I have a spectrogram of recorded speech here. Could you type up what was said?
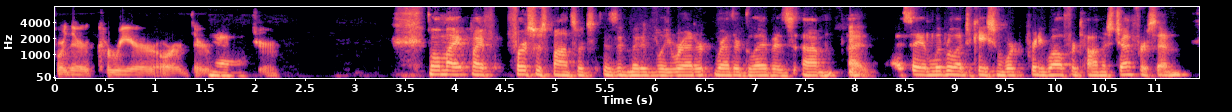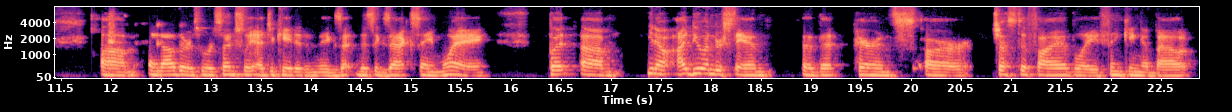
for their career or their yeah. future? Well, my, my first response, which is admittedly rather rather glib, is um, I, I say liberal education worked pretty well for Thomas Jefferson um, and others who were essentially educated in exa- this exact same way. But um, you know, I do understand that parents are justifiably thinking about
